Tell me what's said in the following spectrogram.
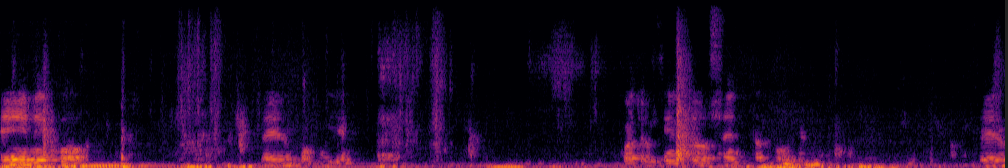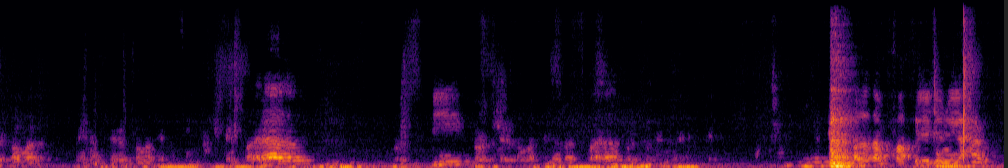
N por 0, pues muy bien. 480 por 0,2 menos 0,05 al cuadrado por pi por 0,02 al cuadrado por 0,9. Para tan fáciles yo ni las hago.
